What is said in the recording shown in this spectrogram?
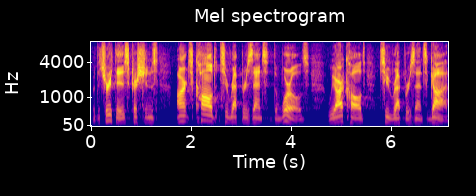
But the truth is, Christians aren't called to represent the world, we are called to represent God.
